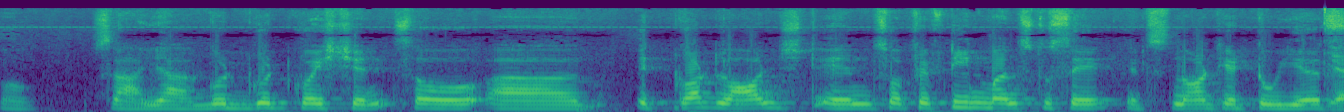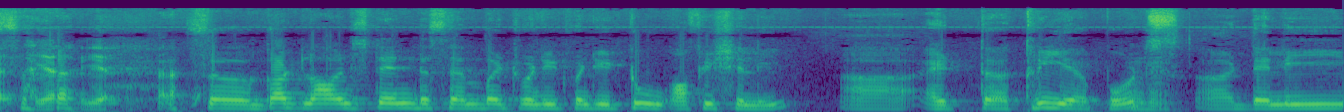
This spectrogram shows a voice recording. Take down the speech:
Oh, so yeah, good good question. So uh, it got launched in so 15 months to say it's not yet two years. Yeah, yeah, yeah. so got launched in December 2022 officially uh, at uh, three airports: uh, Delhi,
